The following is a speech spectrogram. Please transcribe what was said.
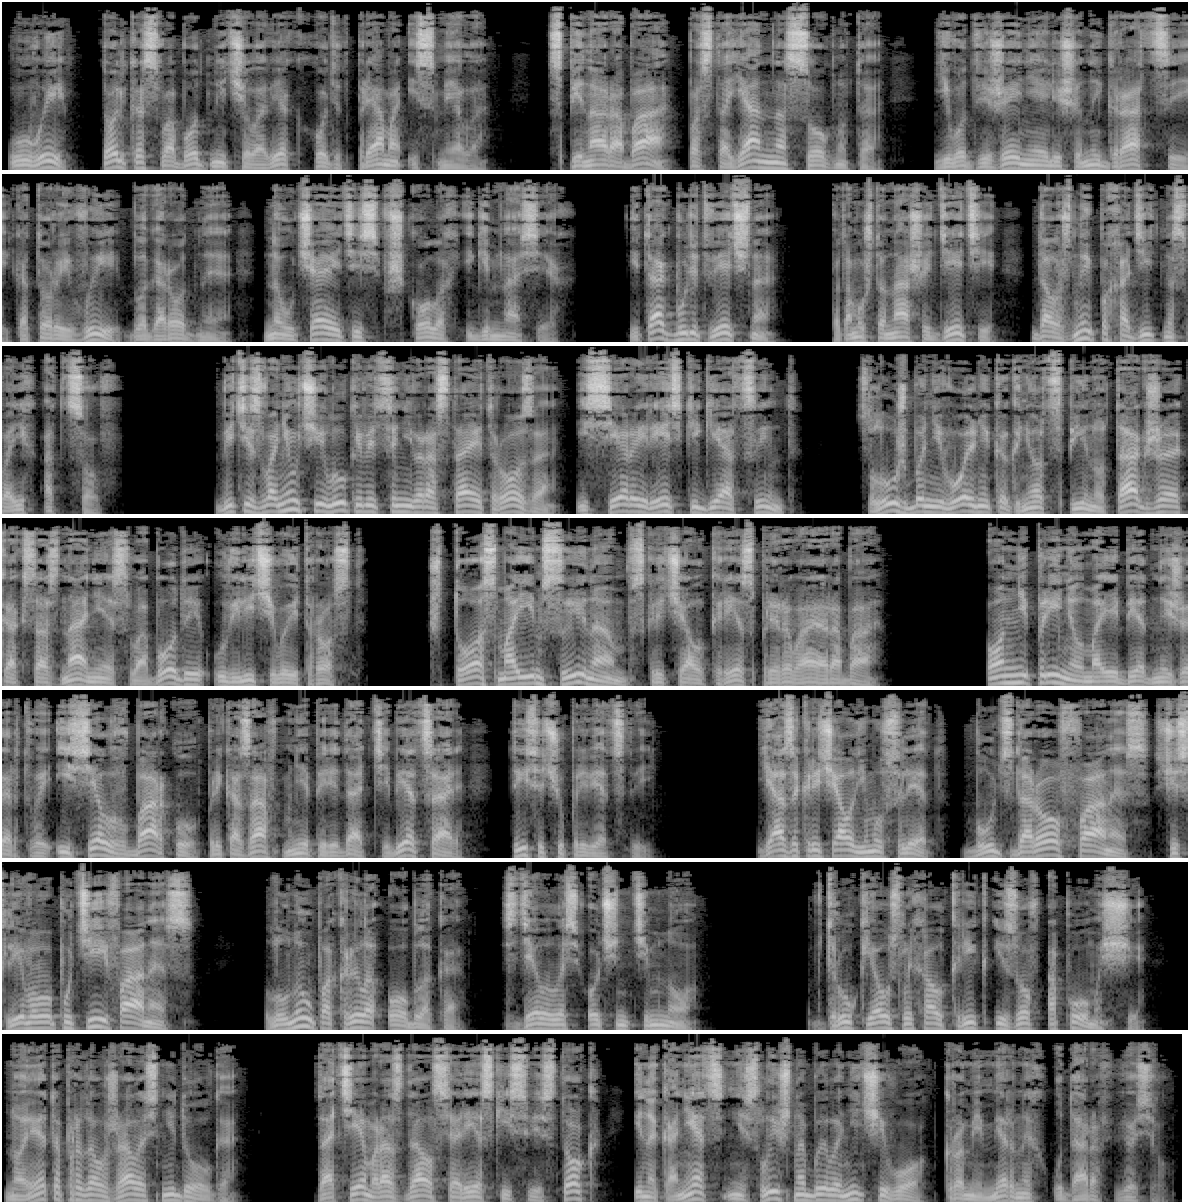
Увы, только свободный человек ходит прямо и смело. Спина раба постоянно согнута, его движения лишены грации, которой вы, благородные, научаетесь в школах и гимнасиях. И так будет вечно, потому что наши дети должны походить на своих отцов. Ведь из вонючей луковицы не вырастает роза, и серой редьки гиацинт. Служба невольника гнет спину так же, как сознание свободы увеличивает рост. «Что с моим сыном?» — вскричал Крес, прерывая раба. Он не принял моей бедной жертвы и сел в барку, приказав мне передать тебе, царь, тысячу приветствий. Я закричал ему вслед «Будь здоров, Фанес! Счастливого пути, Фанес!» Луну покрыло облако. Сделалось очень темно. Вдруг я услыхал крик и зов о помощи, но это продолжалось недолго. Затем раздался резкий свисток, и, наконец, не слышно было ничего, кроме мерных ударов весел.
